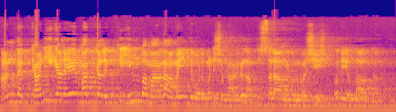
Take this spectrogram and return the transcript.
அந்த கனிகளே மக்களுக்கு இன்பமாக அமைந்து விடும் என்று சொன்னார்கள் அப்துல் இவன் வஷீஷ்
